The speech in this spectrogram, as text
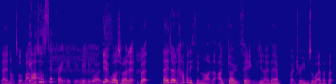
they're not taught about It was us. all separated. It really was. Yeah, it was, weren't it? But they don't have anything like that. I don't think. You know, they have wet dreams or whatever, but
